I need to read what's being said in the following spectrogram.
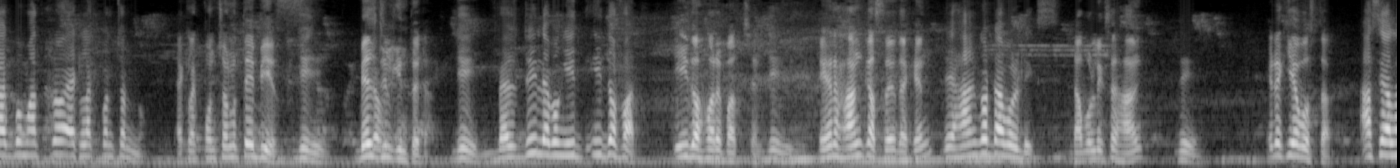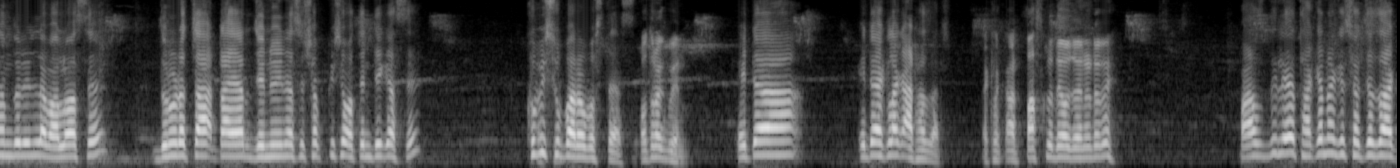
রাখব মাত্র এক লাখ পঞ্চান্ন। এক লাখ পঞ্চান্নতে এবিএস জি জি। বেস্ট ডিল কিন্তু এটা। জি বেস্ট ডিল এবং ঈদ ঈদ অফার ঈদ অফারে পাচ্ছেন। জি জি। এখানে হাঙ্ক আছে দেখেন। যে হাঙ্গো ডাবল ডিক্স ডাবল ডিক্সের হাঙ্ক জি। এটা কি অবস্থা? আছে আলহামদুলিল্লাহ ভালো আছে। দুটোটা চা টায়ার জেনুইন আছে সব কিছু অথেন্টিক আছে। খুবই সুপার অবস্থায় আছে। কত রাখবেন? এটা এটা এক লাখ আট হাজার। এক লাখ আট পাস করে দেওয়া যায় না রে? পাঁচ দিলে থাকে না কিছু হচ্ছে যাক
